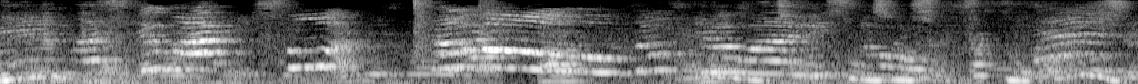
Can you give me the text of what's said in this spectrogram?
Let's do one. Score. No. Don't do one.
